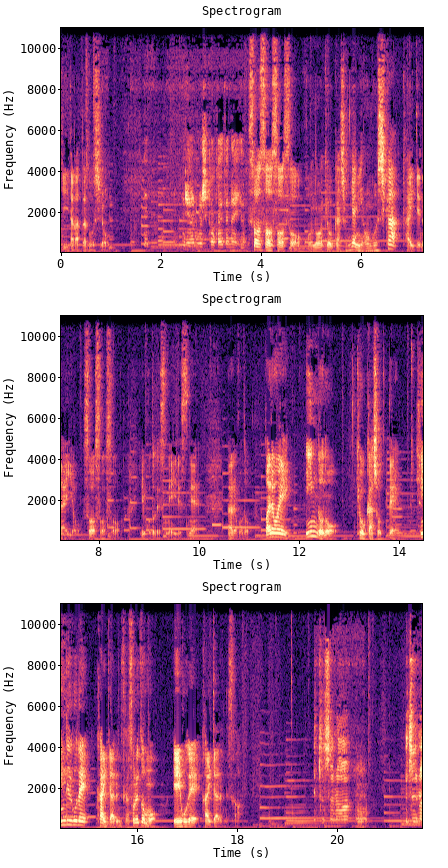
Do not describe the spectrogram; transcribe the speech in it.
ていたかったらどうしよう。日本語しか書いてないよ。そうそうそうそう。この教科書には日本語しか書いてないよ。そうそうそう。いうことですね。いいですね。なるほど。By the way インドの教科書ってヒンドゥー語で書いてあるんですか？それとも英語で書いてあるんですか、えっと、その、うん、普通の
